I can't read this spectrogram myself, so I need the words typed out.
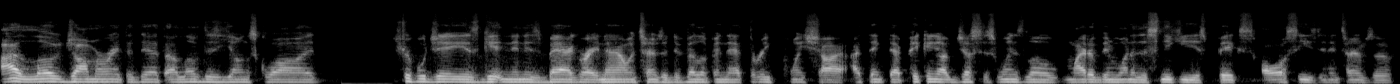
I love Ja Morant to death. I love this young squad. Triple J is getting in his bag right now in terms of developing that three point shot. I think that picking up Justise Winslow might have been one of the sneakiest picks all season in terms of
